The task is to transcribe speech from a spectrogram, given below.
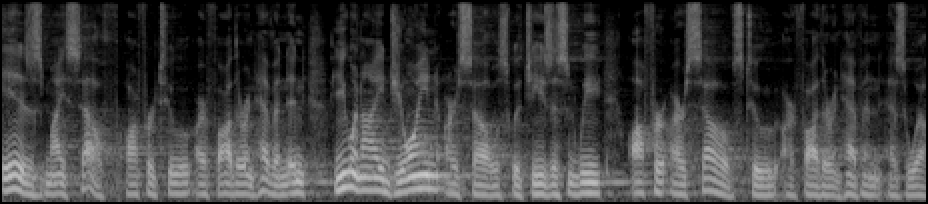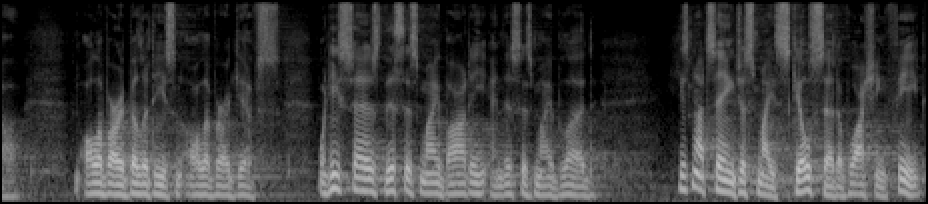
is myself offered to our Father in heaven. And you and I join ourselves with Jesus, and we offer ourselves to our Father in heaven as well, and all of our abilities and all of our gifts. When he says, This is my body and this is my blood, he's not saying just my skill set of washing feet.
